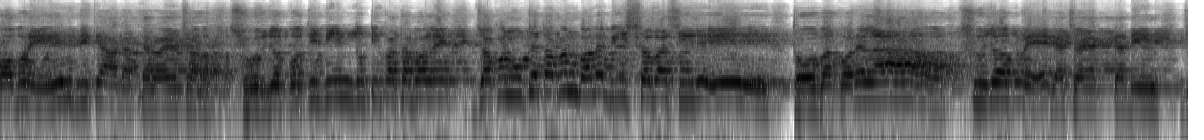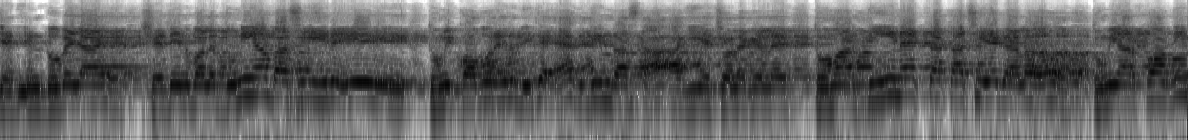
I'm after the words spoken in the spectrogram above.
কবরের দিকে আগাতে রয়েছ। সূর্য প্রতিদিন দুটি কথা বলে, যখন উঠে তখন বলে, বিশ্ববাসী রে তোবা করে লাও, সুযোগ পেয়ে গেছো একটা দিন। যেদিন ডুবে যায়, সেদিন বলে, দুনিয়াবাসী রে, তুমি কবরের দিকে একদিন রাস্তা আগিয়ে চলে গেলে, তোমার দিন একটা কাছিয়ে গেল। তুমি আর কদিন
